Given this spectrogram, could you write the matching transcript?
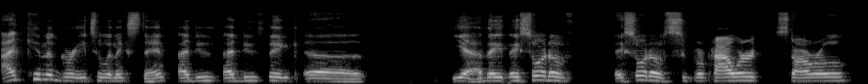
I can agree to an extent. I do I do think uh yeah, they they sort of they sort of superpowered Starro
